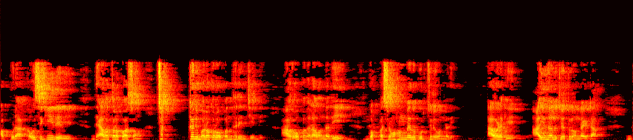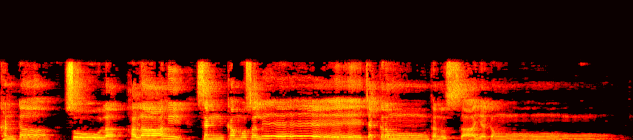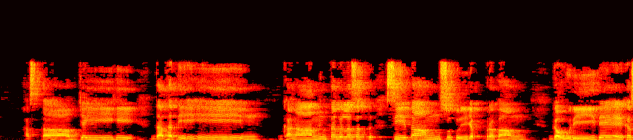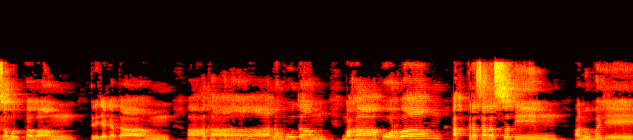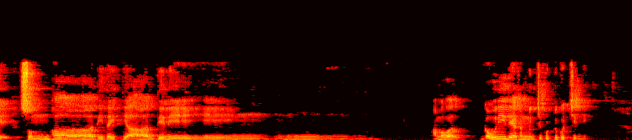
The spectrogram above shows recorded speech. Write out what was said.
అప్పుడు ఆ కౌశికీదేవి దేవతల కోసం చక్కని మరొక రూపం ధరించింది. ఆ రూపం ఎలా ఉన్నది? గొప్ప సింహం మీద కూర్చుని ఉన్నది. ఆవిడకి ఆయుధాలు చేతిలో ఉన్నాయట. ఘంట సోల హలాని శంఖముసలే చక్రం ధనుస్సాయకం. హస్తాబ్జై దధతి ఘనాంత విలసత్ సీతాం సుతుల్య ప్రభాం గౌరీదేహ సముద్భవాం త్రిజగతాం ఆధారభూతాం మహాపూర్వాం అత్ర సరస్వతీం అనుభజే శుంభాది దైత్యార్దినీ అమ్మవారు గౌరీదేహం నుంచి పుట్టుకొచ్చింది.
